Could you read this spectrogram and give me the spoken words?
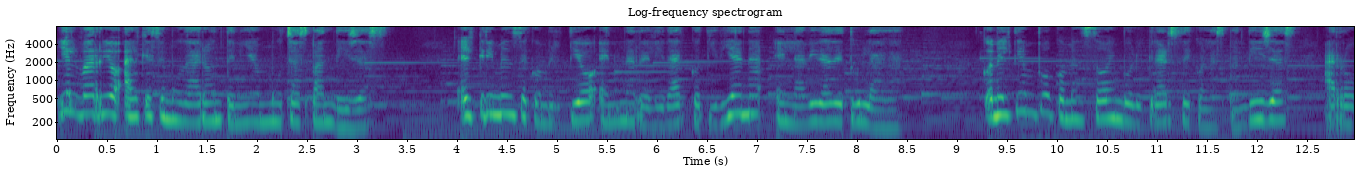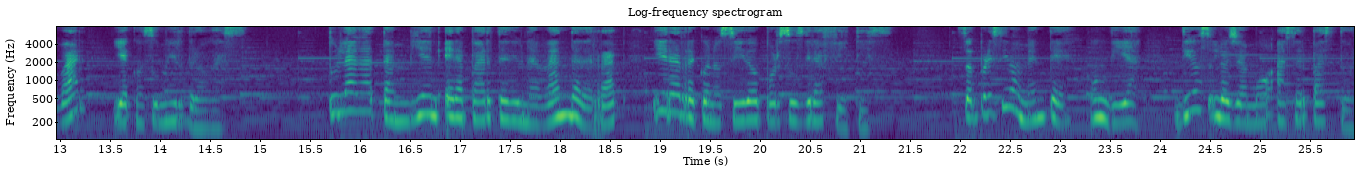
y el barrio al que se mudaron tenía muchas pandillas. El crimen se convirtió en una realidad cotidiana en la vida de Tulaga. Con el tiempo comenzó a involucrarse con las pandillas, a robar y a consumir drogas. Tulaga también era parte de una banda de rap y era reconocido por sus grafitis. Sorpresivamente, un día, Dios lo llamó a ser pastor.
